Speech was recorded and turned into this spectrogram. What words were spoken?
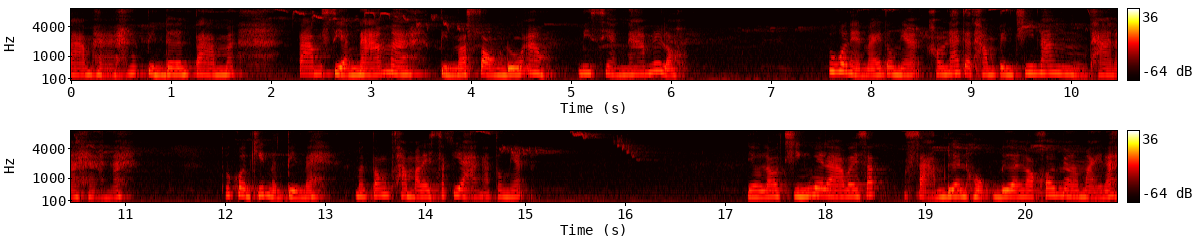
ตามหา ปิ่นเดินตามมาตามเสียงน้ำมา ปิ่นมาส่องดูอ้าวมีเสียงน้ำด้วยเหรอ ทุกคนเห็นไหมตรงเนี้ยเขาน่าจะทำเป็นที่นั่งทานอาหารนะ ทุกคนคิดเหมือนปิ่นไหมมันต้องทำอะไรสักอย่างอะตรงเนี้ย เดี๋ยวเราทิ้งเวลาไว้สักสามเดือนหกเดือนเราค่อยมาใหม่นะ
